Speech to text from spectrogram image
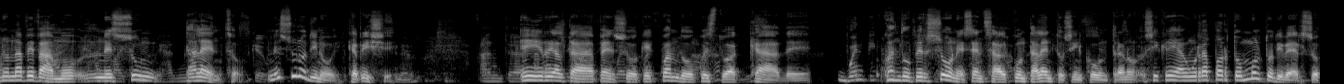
Non avevamo nessun talento, nessuno di noi, capisci? E in realtà penso che quando questo accade, Quando persone senza alcun talento si incontrano, si crea un rapporto molto diverso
